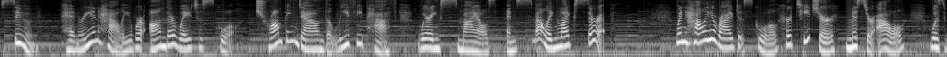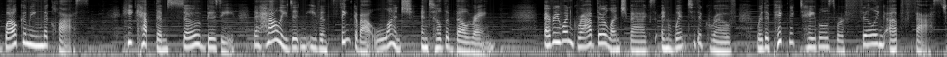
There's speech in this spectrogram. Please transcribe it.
Soon, Henry and Halle were on their way to school, tromping down the leafy path, wearing smiles and smelling like syrup. When Halle arrived at school, her teacher, Mr. Owl, was welcoming the class. He kept them so busy that Halle didn't even think about lunch until the bell rang. Everyone grabbed their lunch bags and went to the grove where the picnic tables were filling up fast.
